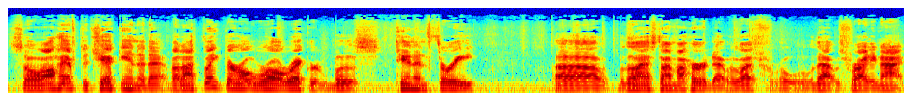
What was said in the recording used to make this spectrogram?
So I'll have to check into that. But I think their overall record was 10 and 3. Uh, the last time I heard that was last that was Friday night.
